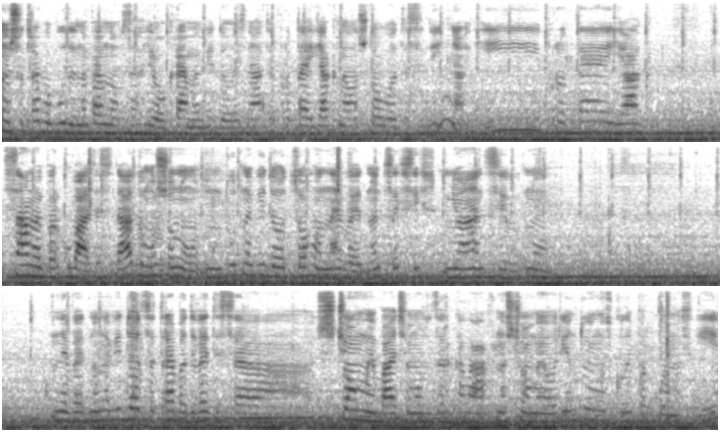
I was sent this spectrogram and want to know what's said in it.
думаю, що треба буде, напевно, взагалі окреме відео зняти про те, як налаштовувати сидіння, і про те, як саме паркуватися. Да? Тому що ну, тут на відео цього не видно, цих всіх нюансів ну, не видно на відео. Це треба дивитися, що ми бачимо в дзеркалах, на що ми орієнтуємось, коли паркуємось. І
